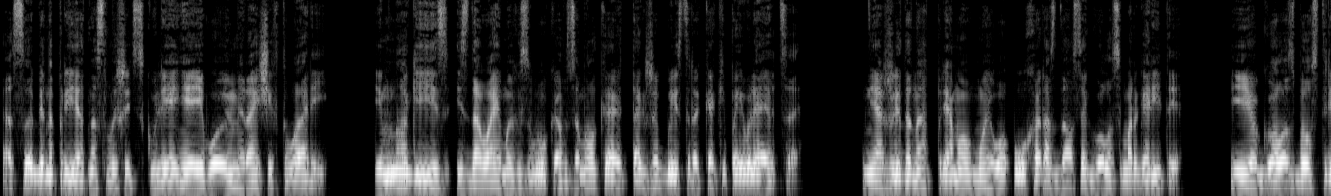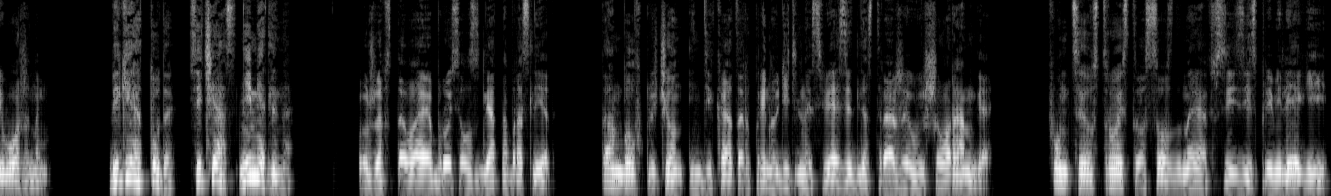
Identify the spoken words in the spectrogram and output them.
Особенно приятно слышать скуление вой умирающих тварей. И многие из издаваемых звуков замолкают так же быстро, как и появляются. Неожиданно прямо у моего уха раздался голос Маргариты. Ее голос был встревоженным. «Беги оттуда! Сейчас! Немедленно!» Уже вставая, бросил взгляд на браслет. Там был включен индикатор принудительной связи для стражей высшего ранга. Функция устройства, созданная в связи с привилегией,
